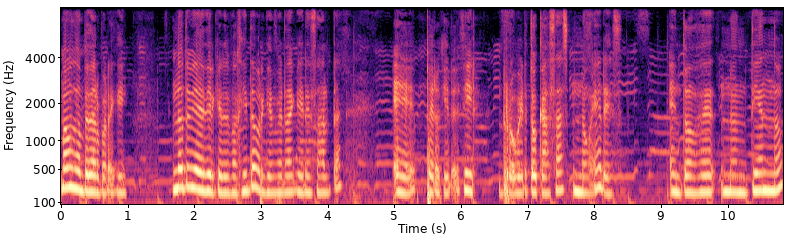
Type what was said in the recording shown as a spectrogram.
Vamos a empezar por aquí. No te voy a decir que eres bajita porque es verdad que eres alta. Eh, pero quiero decir, Roberto Casas no eres. Entonces no entiendo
